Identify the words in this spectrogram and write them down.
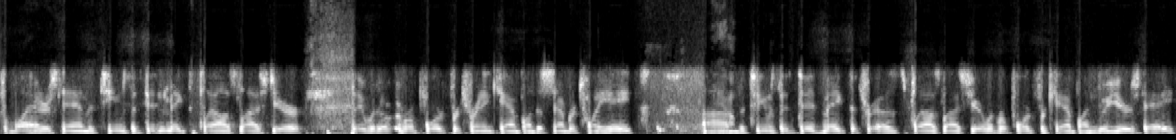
from what I understand, the teams that didn't make the playoffs last year, they would report for training camp on December 28th. Um, The teams that did make the tra- uh, playoffs last year would report for camp on New Year's Day.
